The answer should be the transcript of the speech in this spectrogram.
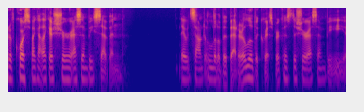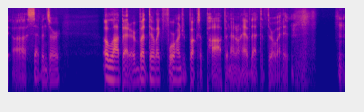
But of course, if I got like a Shure SMB7, they would sound a little bit better, a little bit crisper, because the Shure SMB uh, sevens are a lot better, but they're like 400 bucks a pop, and I don't have that to throw at it.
